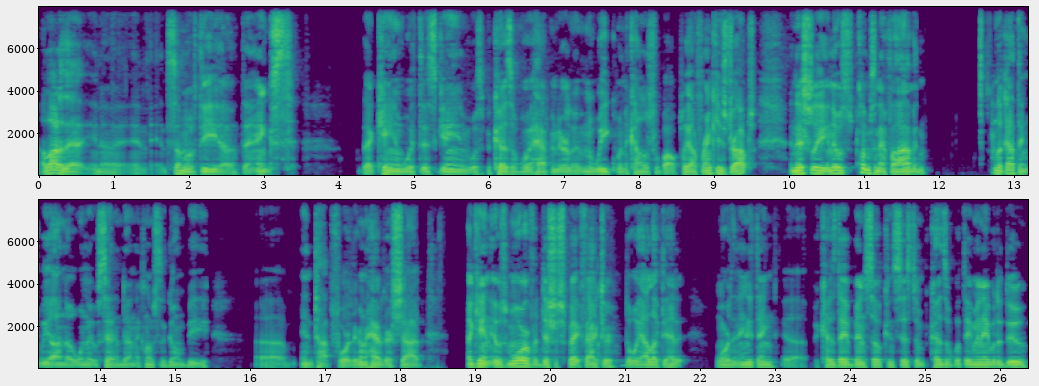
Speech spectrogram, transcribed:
a lot of that, you know, and, and some of the uh, the angst that came with this game was because of what happened earlier in the week when the college football playoff rankings dropped initially, and it was Clemson at five. And look, I think we all know when it was said and done that Clemson's going to be uh, in top four. They're going to have their shot. Again, it was more of a disrespect factor the way I looked at it, more than anything, uh, because they've been so consistent, because of what they've been able to do.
